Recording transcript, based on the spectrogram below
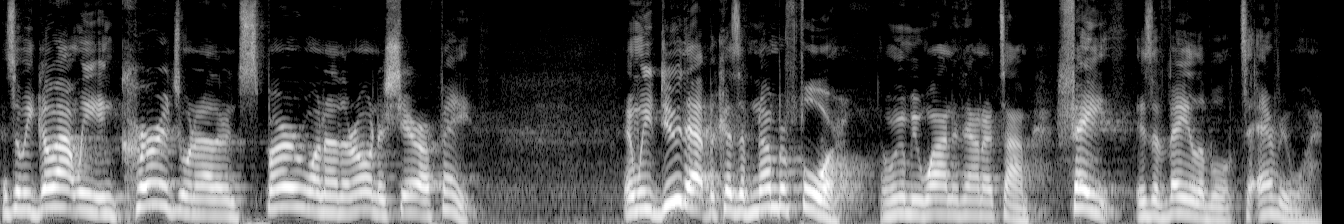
And so we go out and we encourage one another and spur one another on to share our faith. And we do that because of number four, and we're going to be winding down our time. Faith is available to everyone.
